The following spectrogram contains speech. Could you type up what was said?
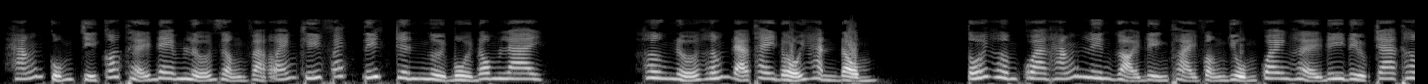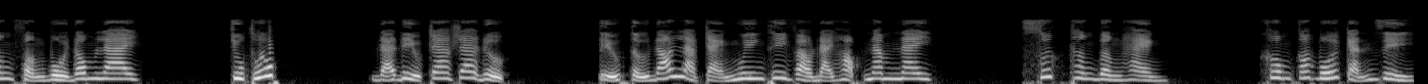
Hắn cũng chỉ có thể đem lửa giận và oán khí phát tiết trên người Bùi Đông Lai. Hơn nữa hắn đã thay đổi hành động. Tối hôm qua hắn liên gọi điện thoại vận dụng quan hệ đi điều tra thân phận Bùi Đông Lai. Chu Thúc đã điều tra ra được. Tiểu tử đó là trạng nguyên thi vào đại học năm nay. Xuất thân bần hàng. Không có bối cảnh gì.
